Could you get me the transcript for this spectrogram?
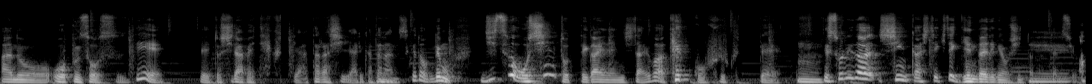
あのオープンソースで、えー、と調べていくって新しいやり方なんですけど、でも実はオシントって概念自体は結構古くってうん。でそれが進化してきて現代的なオシントになったんですよ。あ。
